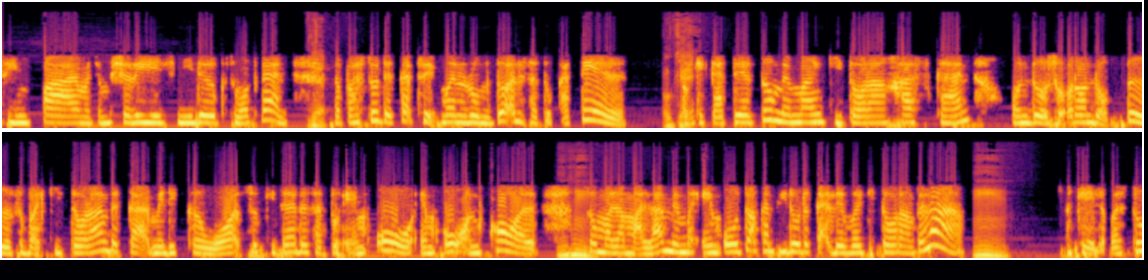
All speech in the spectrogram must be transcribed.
simpan. Macam syringe, needle apa semua tu kan. Yeah. Lepas tu dekat treatment room tu ada satu katil. Okay. okay, katil tu memang kita orang khaskan untuk seorang doktor sebab kita orang dekat medical ward so kita ada satu MO, MO on call. Mm-hmm. So malam-malam memang MO tu akan tidur dekat level kita orang tu lah. Mm. Okay, lepas tu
